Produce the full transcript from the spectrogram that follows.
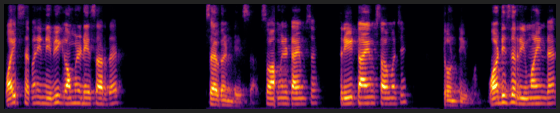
Why 7? In a week, how many days are there? 7 days are. So, how many times? 3 times how much? 21. What is the reminder?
